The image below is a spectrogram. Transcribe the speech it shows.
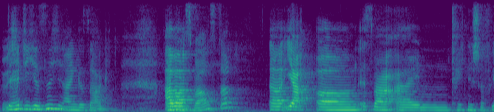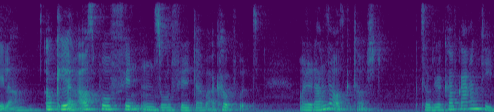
hätte ich jetzt nicht eingesagt. Aber, Und was war es dann? Äh, ja, ähm, es war ein technischer Fehler. Okay. Beim Auspuff hinten so ein Filter war kaputt. Und dann haben sie ausgetauscht. Zum Glück auf Garantie.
